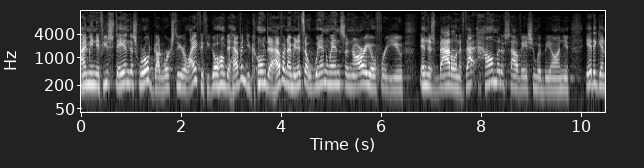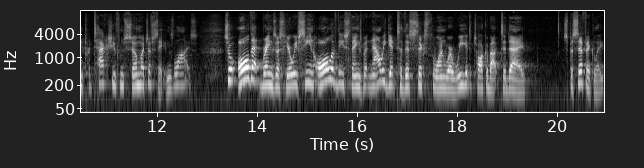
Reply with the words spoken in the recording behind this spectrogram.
I mean, if you stay in this world, God works through your life. If you go home to heaven, you go home to heaven. I mean, it's a win win scenario for you in this battle. And if that helmet of salvation would be on you, it again protects you from so much of Satan's lies. So, all that brings us here. We've seen all of these things, but now we get to this sixth one where we get to talk about today, specifically,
